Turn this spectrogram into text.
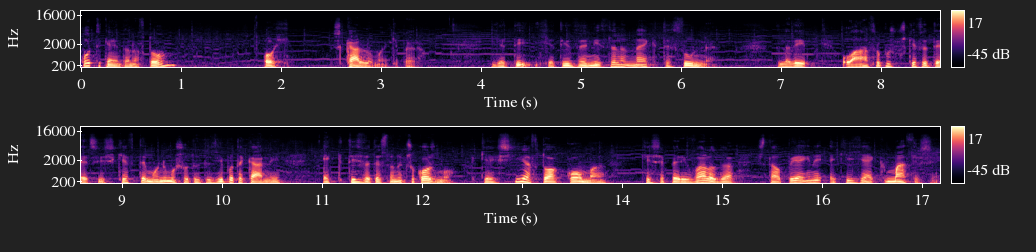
ό,τι και αν ήταν αυτό, όχι, σκάλωμα εκεί πέρα. Γιατί, γιατί δεν ήθελαν να εκτεθούν. Δηλαδή, ο άνθρωπος που σκέφτεται έτσι, σκέφτεται μονίμω ότι οτιδήποτε κάνει εκτίθεται στον έξω κόσμο. Και ισχύει αυτό ακόμα και σε περιβάλλοντα στα οποία είναι εκεί για εκμάθηση.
